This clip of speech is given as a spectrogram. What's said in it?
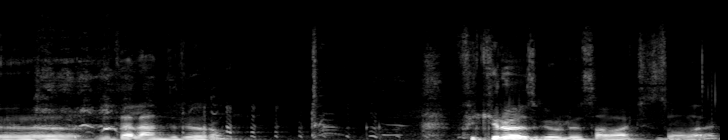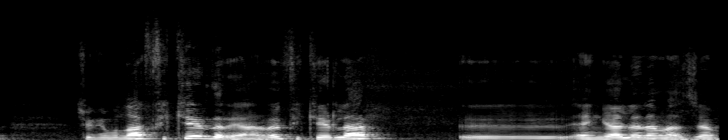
e, nitelendiriyorum. Fikir özgürlüğü savaşçısı olarak. Çünkü bunlar fikirdir yani ve fikirler e, engellenemez Cem.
